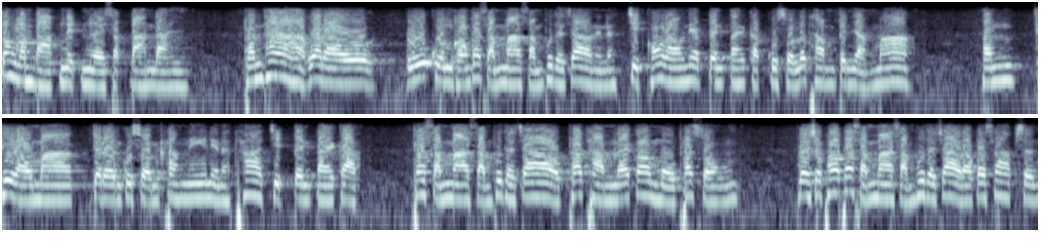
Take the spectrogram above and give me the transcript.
ต้องลำบากเหน็ดเหนื่อยสักปานใดพันถ้าหากว่าเรารู้คุณของพระสัมมาสัมพุทธเจ้าเนี่ยนะจิตของเราเนี่ยเป็นไปกับกุศลธรรมเป็นอย่างมากทันที่เรามาเจริญกุศลครั้งนี้เนี่ยนะถ้าจิตเป็นไปกับพระสัมมาสัมพุทธเจ้า พระธรรมและก็หมู่พระสงฆ์โดยเฉพาะพระสัมมาสัมพุทธเจ้าเราก็ทราบซึ้ง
